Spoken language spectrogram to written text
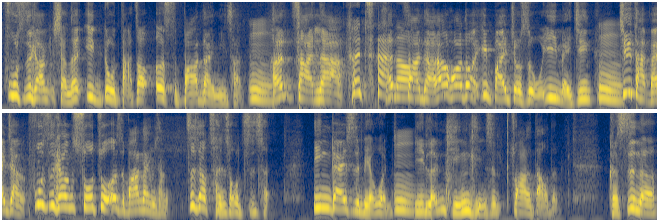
富士康想在印度打造二十八纳米厂，嗯，很惨呐、很惨很哦惨的，然后花多少一百九十五亿美金。嗯，其实坦白讲，富士康说做二十八纳米厂，这叫成熟制程，应该是没有问题。你人挺挺是抓得到的。可是呢，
